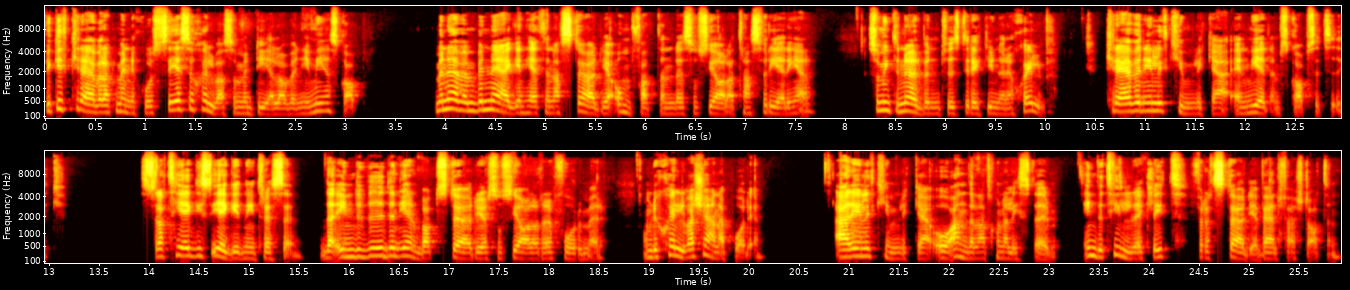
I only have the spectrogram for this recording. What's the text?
vilket kräver att människor ser sig själva som en del av en gemenskap. Men även benägenheten att stödja omfattande sociala transfereringar, som inte nödvändigtvis direkt gynnar en själv, kräver enligt Kymlicka en medlemskapsetik. Strategiskt egenintresse, där individen enbart stödjer sociala reformer om de själva tjänar på det, är enligt Kymlicka och andra nationalister inte tillräckligt för att stödja välfärdsstaten.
